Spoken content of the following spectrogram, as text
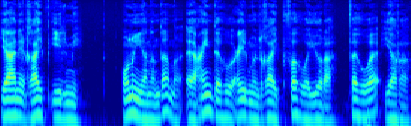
Yani gayb ilmi onun yanında mı? E indehu ilmul gayb fehuve yura fehuve yara.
